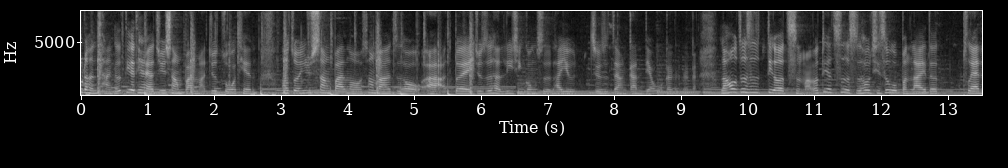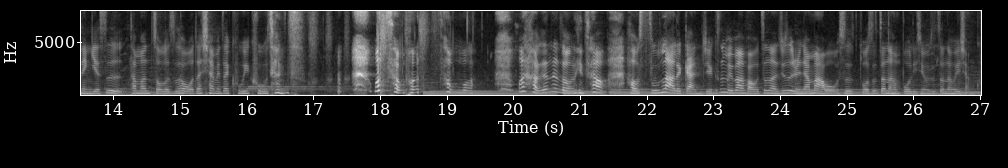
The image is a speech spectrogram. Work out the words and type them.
哭得很惨，可是第二天还要继续上班嘛，就昨天，然后昨天去上班咯，上班了之后啊，对，就是很例行公事，他又就是这样干掉我，干干干干。然后这是第二次嘛，然后第二次的时候，其实我本来的。Planning 也是，他们走了之后，我在下面再哭一哭这样子。我怎么怎么，我好像那种你知道，好俗辣的感觉。可是没办法，我真的就是人家骂我，我是我是真的很玻璃心，我是真的会想哭。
